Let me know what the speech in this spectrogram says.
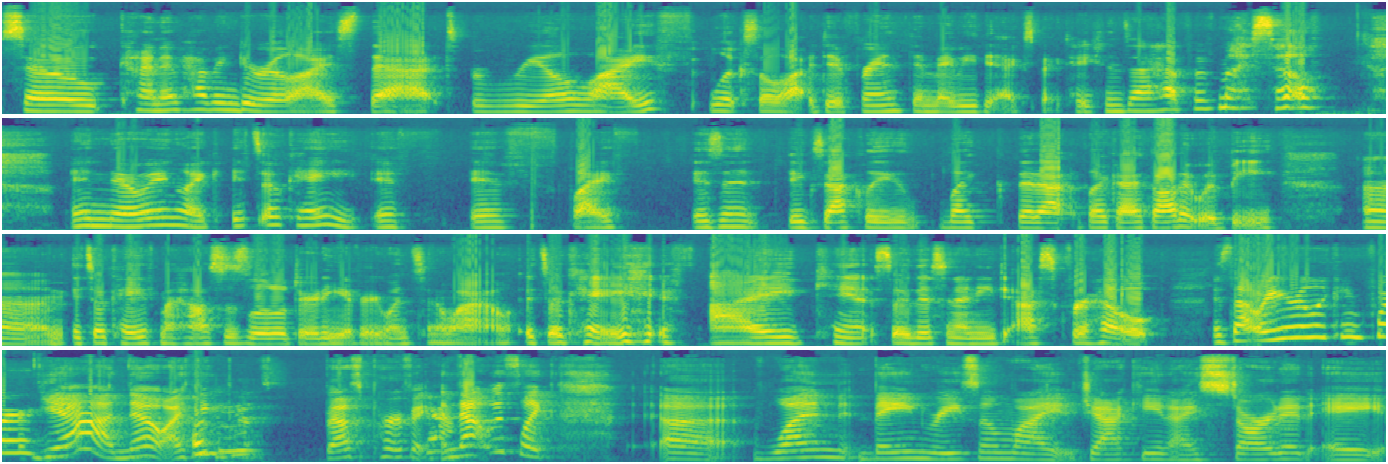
So, kind of having to realize that real life looks a lot different than maybe the expectations I have of myself, and knowing like it's okay if if life isn't exactly like that I, like I thought it would be. Um, it's okay if my house is a little dirty every once in a while. It's okay if I can't sew this and I need to ask for help. Is that what you were looking for? Yeah, no, I think Okay. that's, that's perfect. And that was like, uh, one main reason why Jackie and I started a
